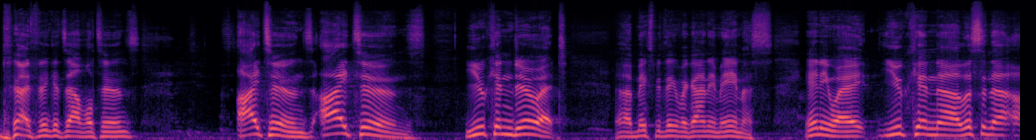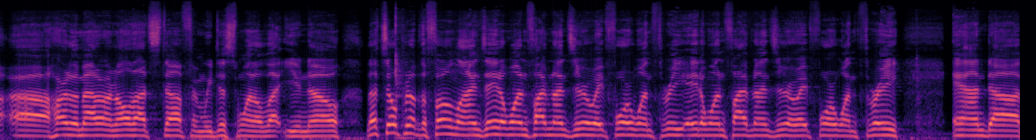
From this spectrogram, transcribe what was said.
I think it's Apple Tunes. iTunes, iTunes. You can do it. Uh, makes me think of a guy named Amos. Anyway, you can uh, listen to uh, Heart of the Matter and all that stuff, and we just want to let you know. Let's open up the phone lines 801 590 8413, 801 590 8413. And uh,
